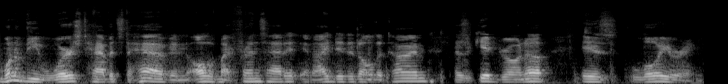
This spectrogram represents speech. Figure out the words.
one of the worst habits to have, and all of my friends had it, and I did it all the time as a kid growing up, is lawyering.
